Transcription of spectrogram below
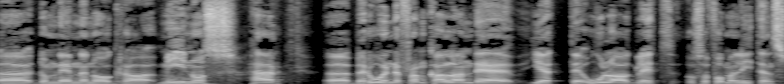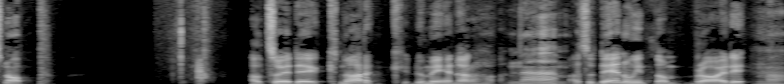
Uh, de nämner några minus här. Uh, beroendeframkallande, jätteolagligt och så får man en liten snopp. Alltså är det knark du menar? Nej. Alltså det är nog inte någon bra idé. Nej.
